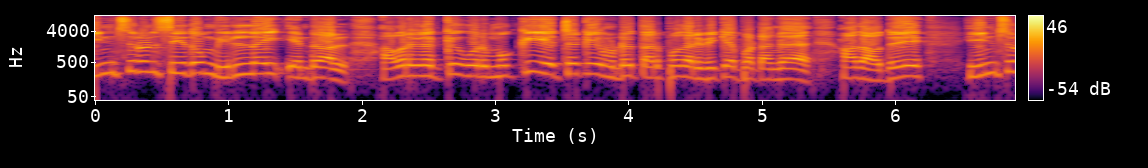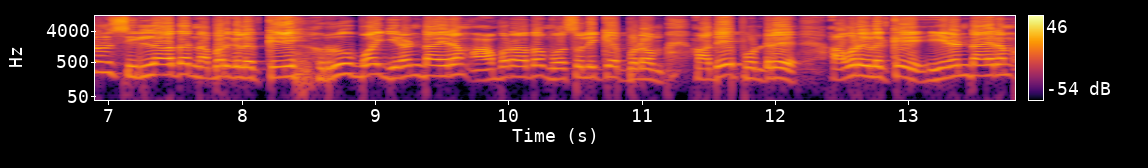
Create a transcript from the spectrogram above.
இன்சூரன்ஸ் எதுவும் இல்லை என்றால் அவர்களுக்கு ஒரு முக்கிய எச்சரிக்கை ஒன்று தற்போது அறிவிக்கப்பட்டாங்க அதாவது இன்சூரன்ஸ் இல்லாத நபர்களுக்கு ரூபாய் இரண்டாயிரம் அபராதம் வசூலிக்கப்படும். அதே போன்று அவர்களுக்கு இரண்டாயிரம்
